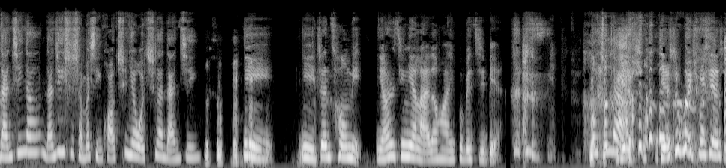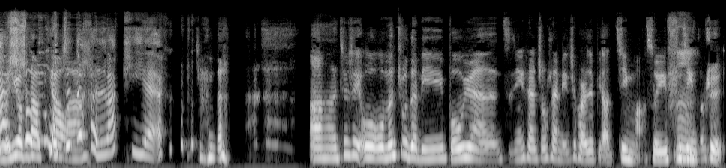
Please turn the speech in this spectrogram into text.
南京呢？南京是什么情况？去年我去了南京。你你真聪明，你要是今年来的话，你会不会挤扁？哦，真的也是也是会出现什么约不到票啊？真的很 lucky 耶，真的。啊，就是我我们住的离博物院、紫金山、中山陵这块就比较近嘛，所以附近都是。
